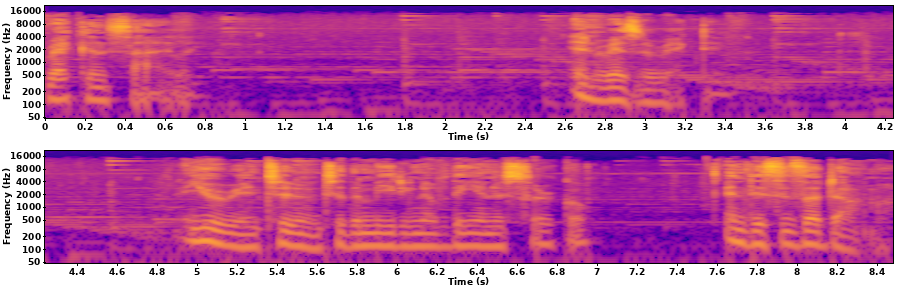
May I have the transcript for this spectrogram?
reconciling, and resurrecting. You're in tune to the meeting of the inner circle, and this is Adama,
